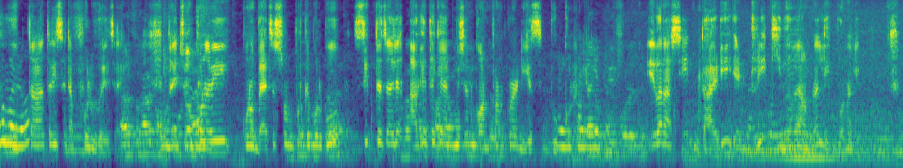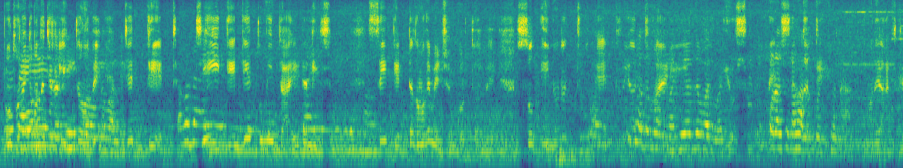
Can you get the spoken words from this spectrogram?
খুব তাড়াতাড়ি সেটা ফুল হয়ে যায়। তাই যখন আমি কোনো ব্যাচের সম্পর্কে বলব শিখতে চাইলে আগে থেকে অ্যাডমিশন কনফার্ম করে নিয়ে বুক করে এবার আসি ডায়েরি এন্ট্রি কীভাবে আমরা লিখব না লিখব। প্রথমে তোমাদের যেটা লিখতে হবে যে ডেট যেই ডেটে তুমি ডায়েরিটা লিখছো সেই ডেটটা তোমাকে মেনশন করতে হবে। So in order to entry your diary you should পড়াশোনা ভালো করছ না আমাদের আজকে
